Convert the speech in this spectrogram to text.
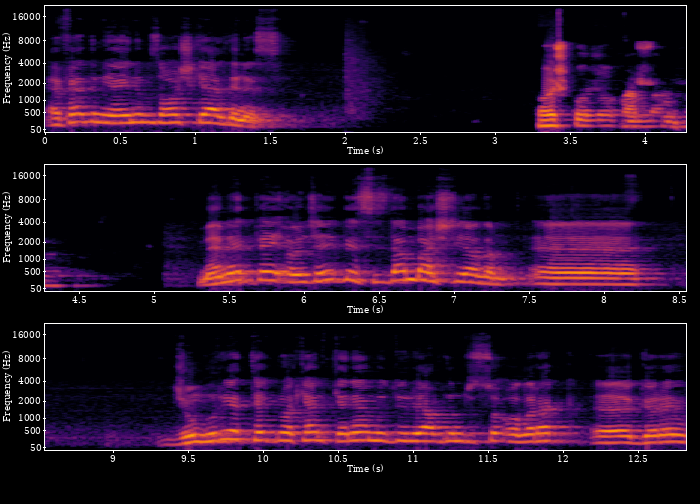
Efendim yayınımıza hoş geldiniz. Hoş bulduk. Hoş bulduk. Mehmet Bey öncelikle sizden başlayalım. Ee, Cumhuriyet Teknokent Genel Müdür Yardımcısı olarak e, görev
